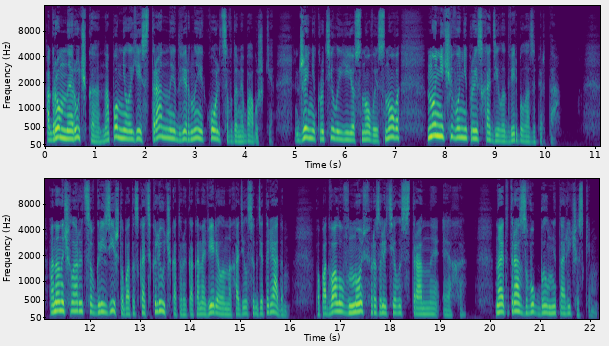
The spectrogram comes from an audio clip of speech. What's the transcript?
Огромная ручка напомнила ей странные дверные кольца в доме бабушки. Дженни крутила ее снова и снова, но ничего не происходило, дверь была заперта. Она начала рыться в грязи, чтобы отыскать ключ, который, как она верила, находился где-то рядом. По подвалу вновь разлетелось странное эхо. На этот раз звук был металлическим.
